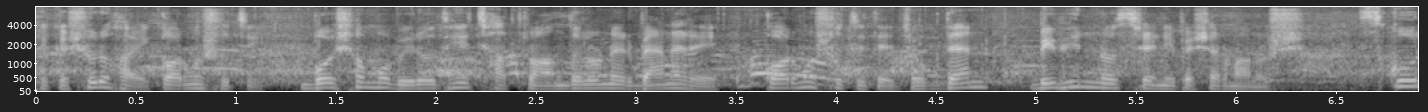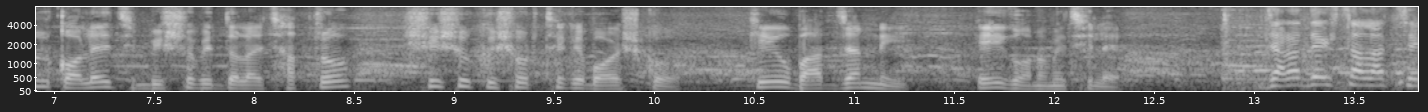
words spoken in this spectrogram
থেকে শুরু হয় কর্মসূচি। বৈষম্য বিরোধী ছাত্র আন্দোলনের ব্যানারে কর্মসূচিতে যোগ দেন বিভিন্ন শ্রেণি পেশার মানুষ। স্কুল কলেজ বিশ্ববিদ্যালয় ছাত্র শিশু কিশোর থেকে বয়স্ক কেউ বাদ যাননি এই গণমিছিলে যারা দেশ চালাচ্ছে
